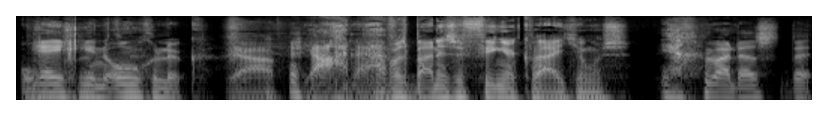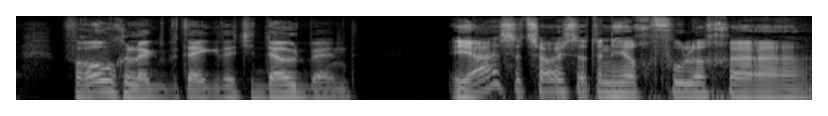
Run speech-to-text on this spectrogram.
Kreeg je een ongeluk. Ja, Ja, nou, hij was bijna zijn vinger kwijt, jongens. Ja, maar dat is de, verongeluk betekent dat je dood bent. Ja, is dat zo? Is dat een heel gevoelig... eh,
